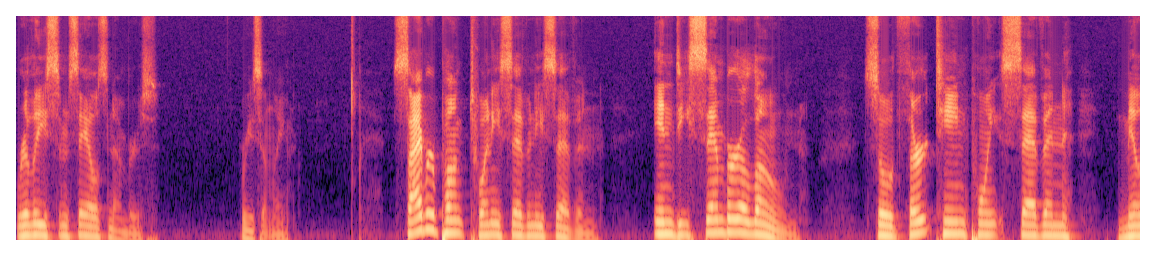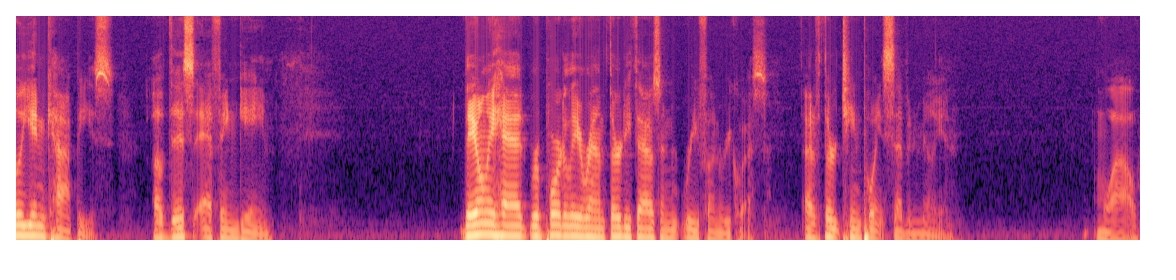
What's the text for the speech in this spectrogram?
released some sales numbers recently. Cyberpunk 2077 in December alone sold 13.7 million copies of this effing game. They only had reportedly around 30,000 refund requests out of 13.7 million. Wow.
